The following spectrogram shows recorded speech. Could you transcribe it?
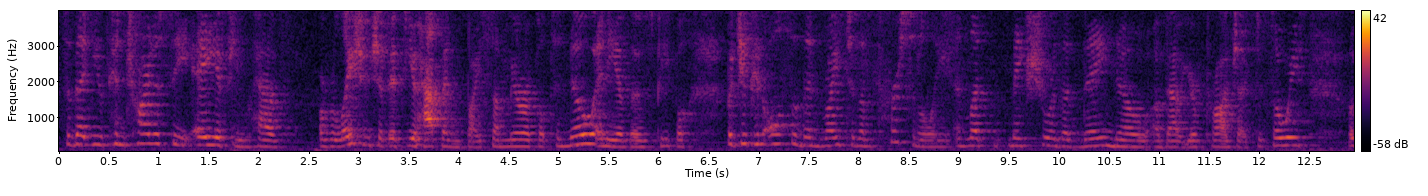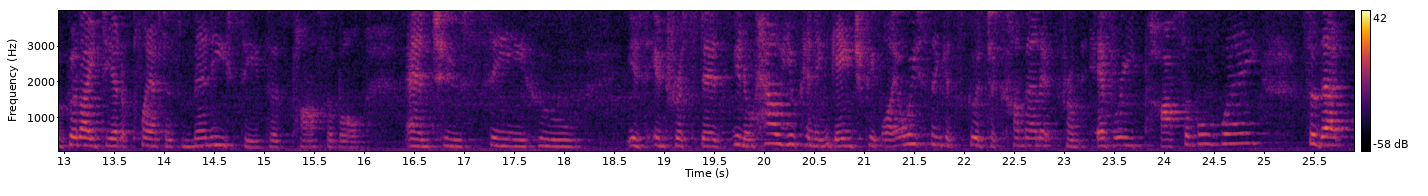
so that you can try to see A, if you have a relationship, if you happen by some miracle to know any of those people, but you can also then write to them personally and let make sure that they know about your project. It's always a good idea to plant as many seeds as possible and to see who is interested, you know, how you can engage people. I always think it's good to come at it from every possible way so that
